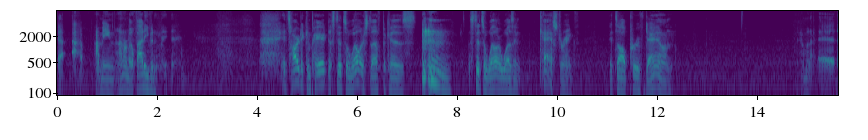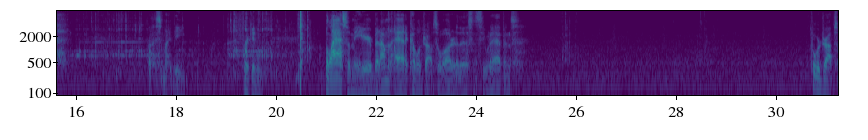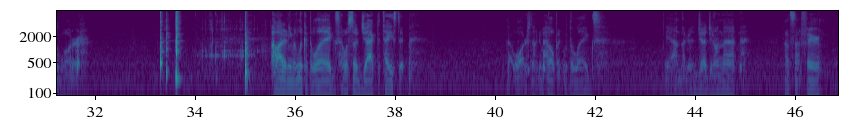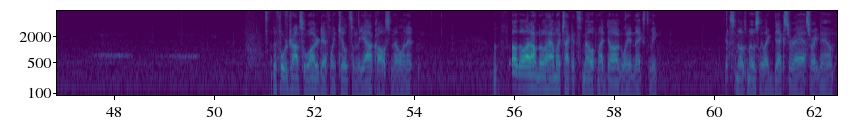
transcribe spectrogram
I, I, I mean, I don't know if I'd even. It's hard to compare it to Stitzel Weller stuff because Stitzel Weller wasn't cask strength. It's all proof down. I'm gonna add. This might be freaking blasphemy here, but I'm gonna add a couple drops of water to this and see what happens. Four drops of water. Oh, I didn't even look at the legs. I was so jacked to taste it. That water's not going to help it with the legs. Yeah, I'm not going to judge it on that. That's not fair. The four drops of water definitely killed some of the alcohol smell in it. Although I don't know how much I could smell with my dog laying next to me. It smells mostly like Dexter ass right now.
